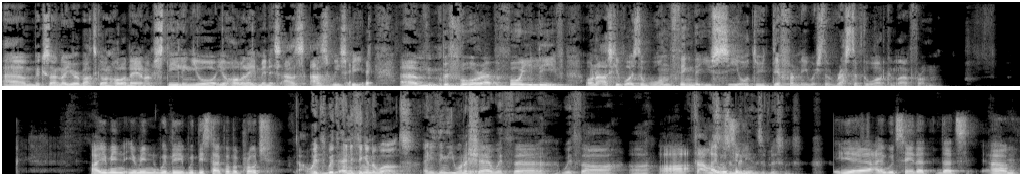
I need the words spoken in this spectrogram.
um, because I know you're about to go on holiday and I'm stealing your, your holiday minutes as as we speak. um, before uh, before you leave, I want to ask you what is the one thing that you see or do differently which the rest of the world can learn from. Uh, you mean you mean with the with this type of approach? Uh, with with anything in the world, anything that you want to share with uh, with our, our uh, thousands and millions of listeners. Yeah, I would say that that's. Um,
